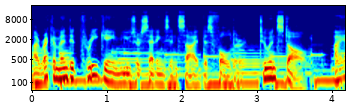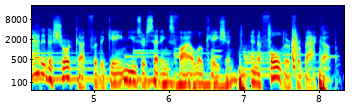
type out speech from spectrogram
I recommended three game user settings inside this folder. To install, I added a shortcut for the game user settings file location and a folder for backup.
